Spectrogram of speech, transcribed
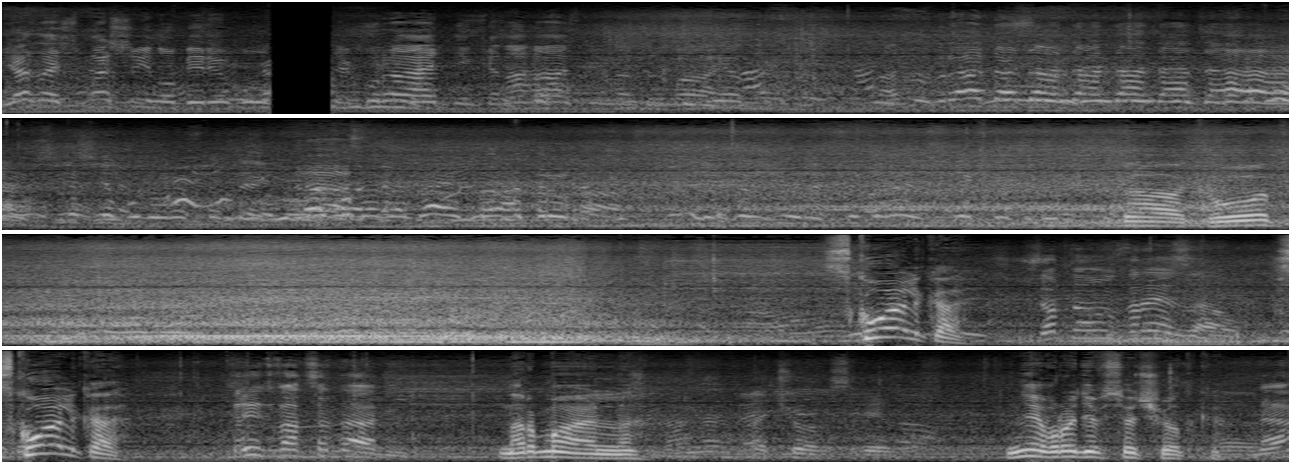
Я, значит, машину берегу. Аккуратненько, на газ не нажимаю. А тут ра да да да да да да Я буду Так, вот. Сколько? Що то він зрізав? Сколько? 3,20 далі. Нормально. А что он срезал? Не, вроде все четко. Да?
